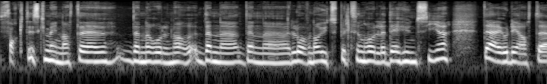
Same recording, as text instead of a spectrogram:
faktisk mener at eh, denne, har, denne, denne, loven har utspilt sin rolle. Det hun sier, det er jo det at det,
